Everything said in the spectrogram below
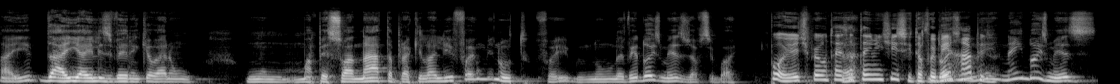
Aí, daí a eles verem que eu era um, um, uma pessoa nata para aquilo ali, foi um minuto. Foi, não levei dois meses de office boy. Pô, eu ia te perguntar exatamente é? isso. Então foi dois, bem rápido. Nem, nem dois meses.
